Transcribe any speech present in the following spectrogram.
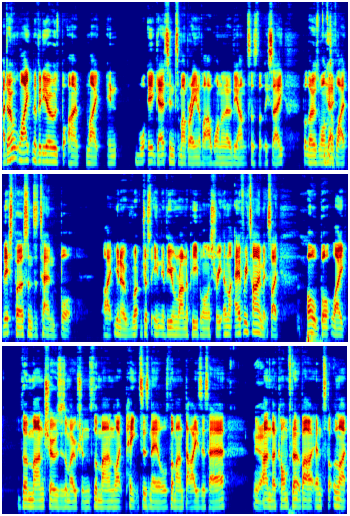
I don't like the videos, but I like in what it gets into my brain of like I want to know the answers that they say. But those ones Okay. of like this person's a ten, but like you know r- just interviewing random people on the street, and like every time it's like, oh, but like the man shows his emotions, the man like paints his nails, the man dyes his hair, Yeah, and they're confident about it and stuff. And like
